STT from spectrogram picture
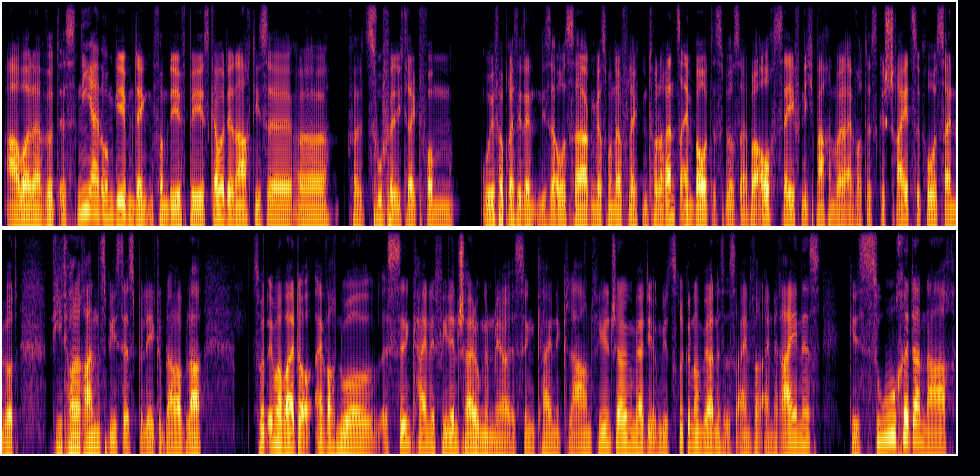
aber da wird es nie ein Umgeben denken vom DFB. Es gab ja danach diese, äh, zufällig direkt vom UEFA-Präsidenten diese Aussagen, dass man da vielleicht eine Toleranz einbaut. Das wird es aber auch safe nicht machen, weil einfach das Geschrei zu groß sein wird. Wie Toleranz, wie ist das belegt und bla bla bla. Es wird immer weiter einfach nur, es sind keine Fehlentscheidungen mehr. Es sind keine klaren Fehlentscheidungen mehr, die irgendwie zurückgenommen werden. Es ist einfach ein reines Gesuche danach,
